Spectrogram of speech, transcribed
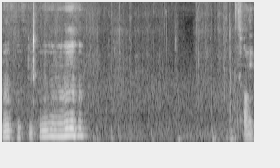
It's funny.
